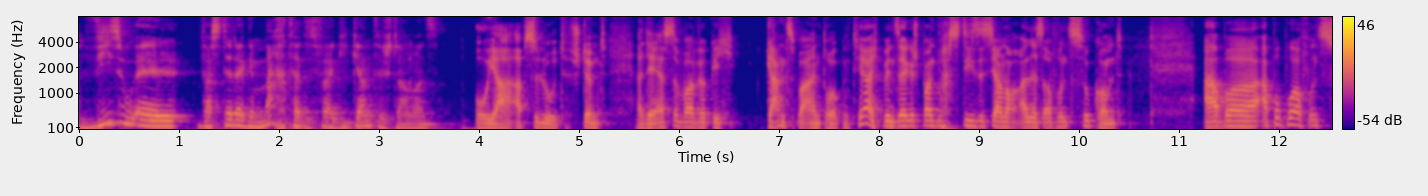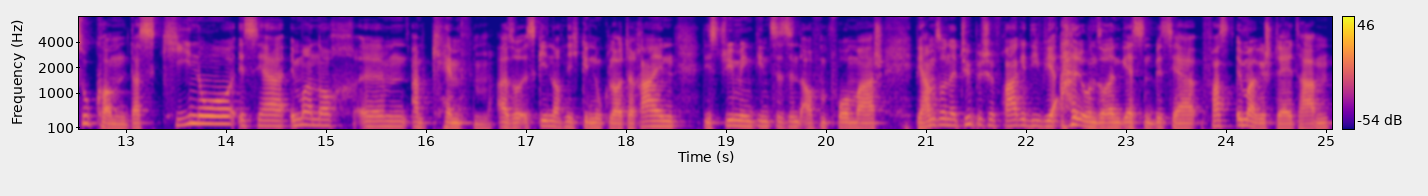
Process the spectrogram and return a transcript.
visuell, was der da gemacht hat, das war gigantisch damals. Oh ja, absolut, stimmt. Der erste war wirklich ganz beeindruckend. Ja, ich bin sehr gespannt, was dieses Jahr noch alles auf uns zukommt. Aber apropos auf uns zukommen, das Kino ist ja immer noch ähm, am Kämpfen. Also es gehen noch nicht genug Leute rein, die Streamingdienste sind auf dem Vormarsch. Wir haben so eine typische Frage, die wir all unseren Gästen bisher fast immer gestellt haben.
